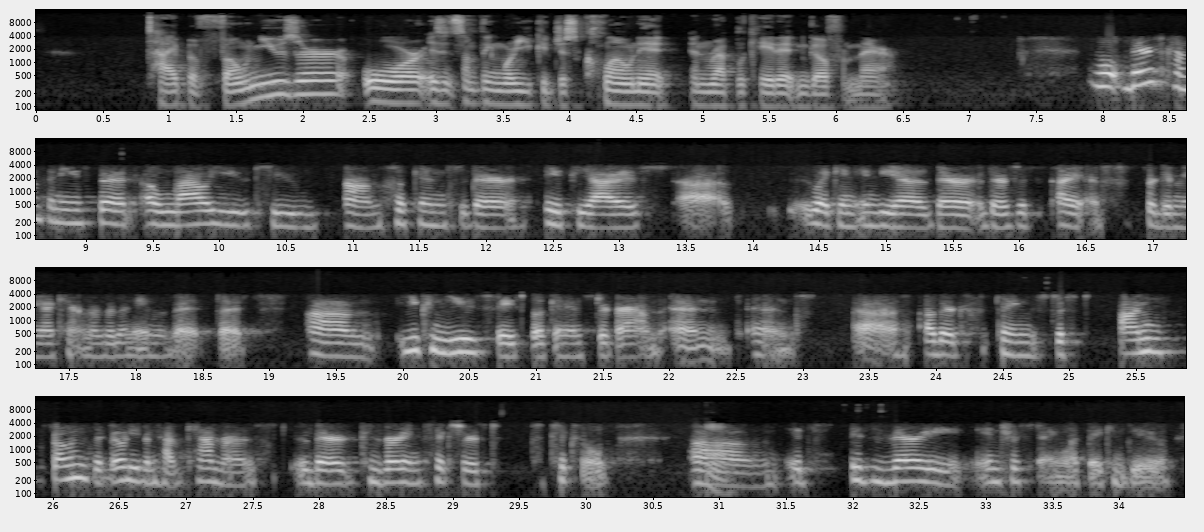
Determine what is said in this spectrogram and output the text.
type of phone user? Or is it something where you could just clone it and replicate it and go from there? Well, there's companies that allow you to um, hook into their APIs uh, like in India, there there's a I forgive me, I can't remember the name of it, but um, you can use Facebook and Instagram and and uh, other things just on phones that don't even have cameras. They're converting pictures to, to pixels. Um, It's it's very interesting what they can do,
